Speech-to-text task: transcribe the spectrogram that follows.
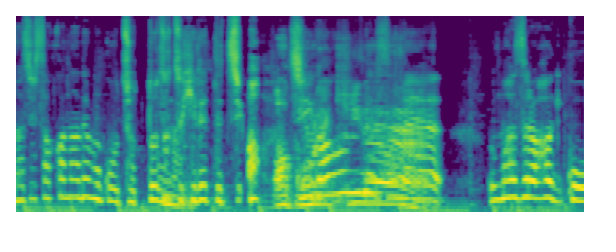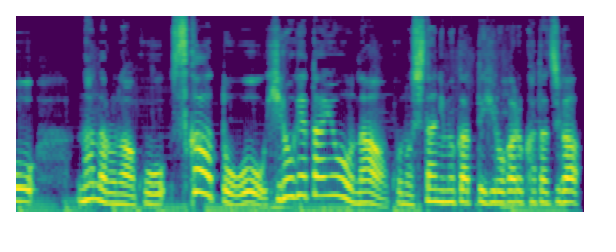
同じ魚でもこうちょっとずつヒレってちああ違うんです麗ね。馬面はぎこうなんだろうなこうスカートを広げたようなこの下に向かって広がる形が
